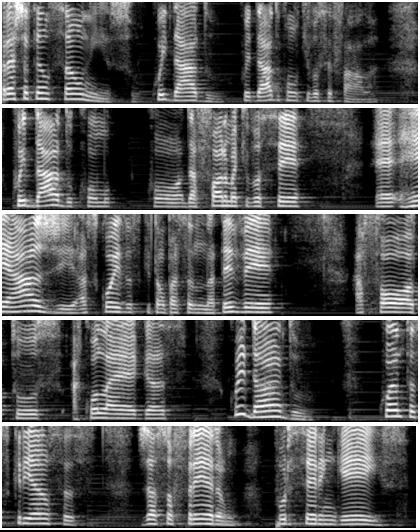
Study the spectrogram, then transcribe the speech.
Preste atenção nisso. Cuidado, cuidado com o que você fala. Cuidado como, com, da forma que você é, reage às coisas que estão passando na TV, a fotos, a colegas. Cuidado. Quantas crianças já sofreram por serem gays,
